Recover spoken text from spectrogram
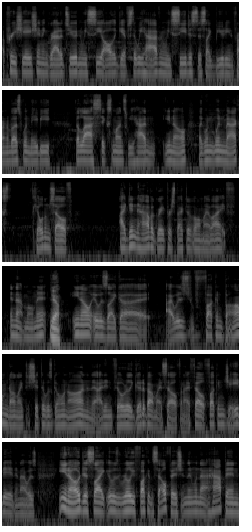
appreciation and gratitude and we see all the gifts that we have and we see just this like beauty in front of us when maybe the last 6 months we hadn't, you know, like when when Max killed himself, I didn't have a great perspective on my life in that moment Yeah. you know, it was like uh I was fucking bombed on like the shit that was going on and I didn't feel really good about myself and I felt fucking jaded and I was you know, just like it was really fucking selfish and then when that happened,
